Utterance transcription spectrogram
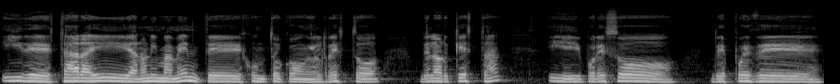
y de estar ahí anónimamente junto con el resto de la orquesta, y por eso después de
